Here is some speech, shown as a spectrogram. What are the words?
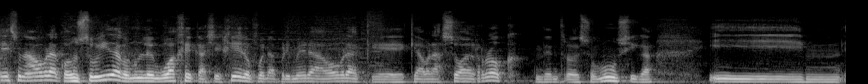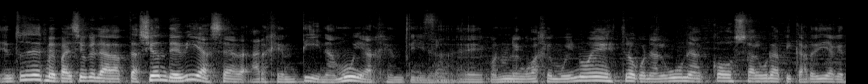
es- una obra construida con un lenguaje callejero, fue la primera obra que, que abrazó al rock dentro de su música. Y mm, entonces me pareció que la adaptación debía ser argentina, muy argentina, eh, con un lenguaje muy nuestro, con alguna cosa, alguna picardía que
